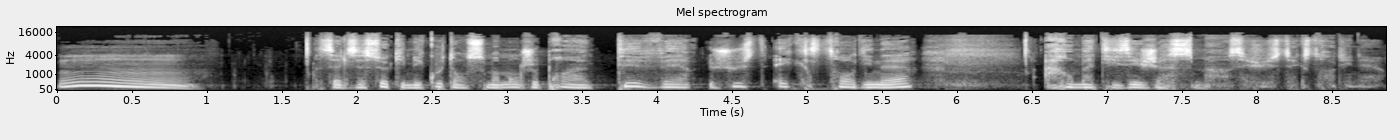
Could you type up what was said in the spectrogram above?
Mmh. Celles et ceux qui m'écoutent en ce moment, je prends un thé vert juste extraordinaire, aromatisé jasmin. C'est juste extraordinaire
